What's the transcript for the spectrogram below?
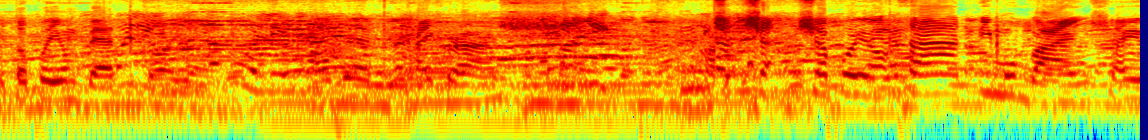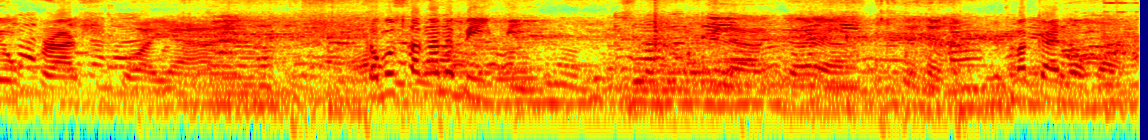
Ito po yung best ko. Ayan. My crush. Siya, siya, siya po yung, sa Timuban, siya yung crush ko. Ayan. Kamusta ka na, baby? Ilang, kaya. Magkano ka?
